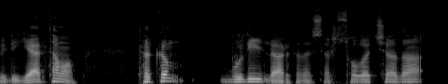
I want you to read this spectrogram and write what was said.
Rüdiger tamam. Takım bu değildi arkadaşlar. Sol açığa da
